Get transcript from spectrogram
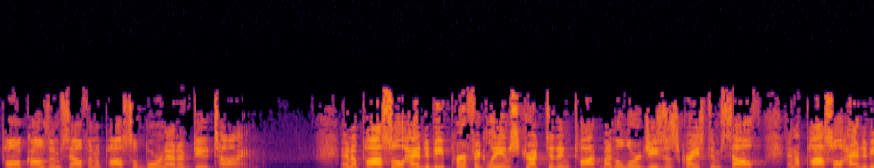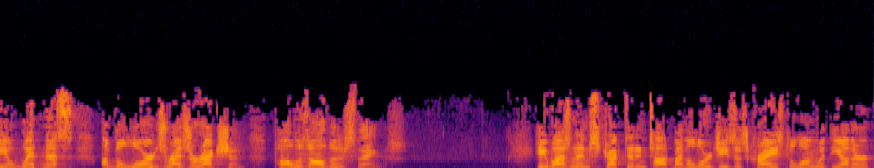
Paul calls himself an apostle born out of due time. An apostle had to be perfectly instructed and taught by the Lord Jesus Christ himself. An apostle had to be a witness of the Lord's resurrection. Paul was all those things. He wasn't instructed and taught by the Lord Jesus Christ along with the other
